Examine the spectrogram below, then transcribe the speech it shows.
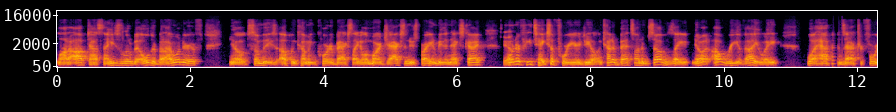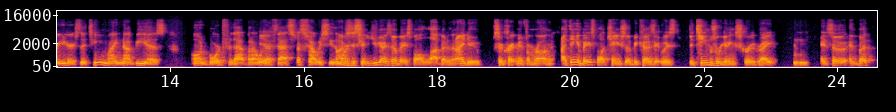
lot of opt outs. Now he's a little bit older, but I wonder if, you know, some of these up and coming quarterbacks like Lamar Jackson, who's probably going to be the next guy, Yeah. I wonder if he takes a four year deal and kind of bets on himself. It's like, you know what, I'll reevaluate what happens after four years. The team might not be as on board for that, but I wonder Yeah. if that's, That's how we see them. I was just saying, you guys know baseball a lot better than I do. So correct me if I'm wrong. I think in baseball it changed though because it was the teams were getting screwed, right? Mhm. And so and but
